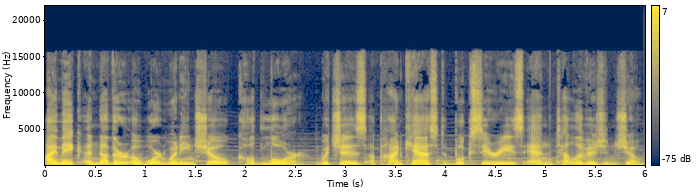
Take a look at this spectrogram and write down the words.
I make another award winning show called Lore, which is a podcast, book series, and television show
